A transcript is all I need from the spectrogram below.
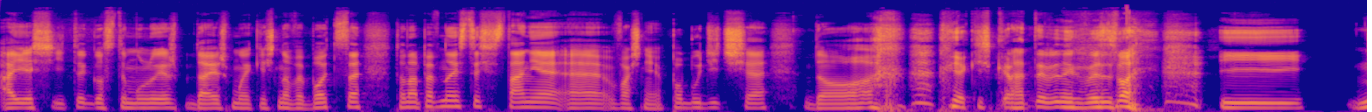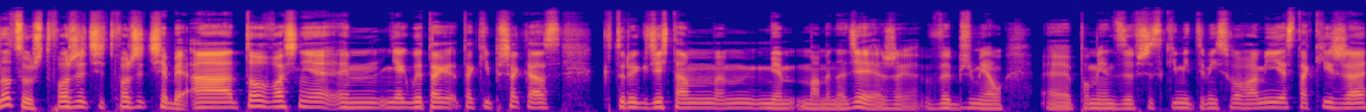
a jeśli ty go stymulujesz, dajesz mu jakieś nowe bodźce, to na pewno jesteś w stanie właśnie pobudzić się do jakichś kreatywnych wyzwań i no cóż, tworzyć, tworzyć siebie. A to właśnie jakby ta, taki przekaz, który gdzieś tam, mie- mamy nadzieję, że wybrzmiał e, pomiędzy wszystkimi tymi słowami, jest taki, że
